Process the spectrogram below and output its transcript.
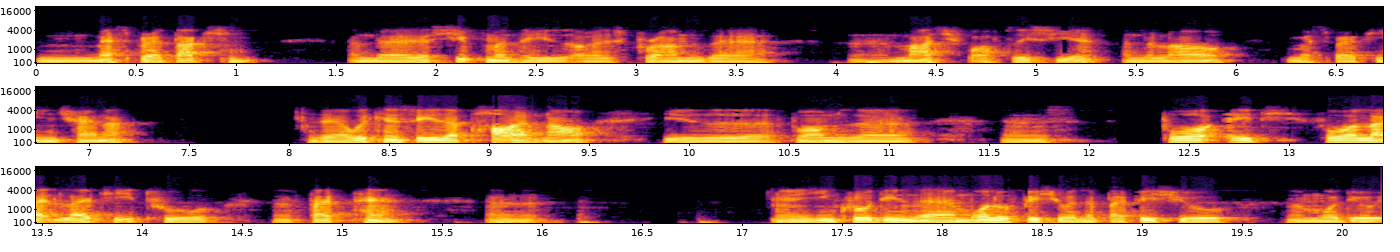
mass production and the shipment is from the March of this year and now mass production in China. There we can see the power now is from the uh, 480, 490 to uh, 510, uh, including the monofacial and bifacial module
